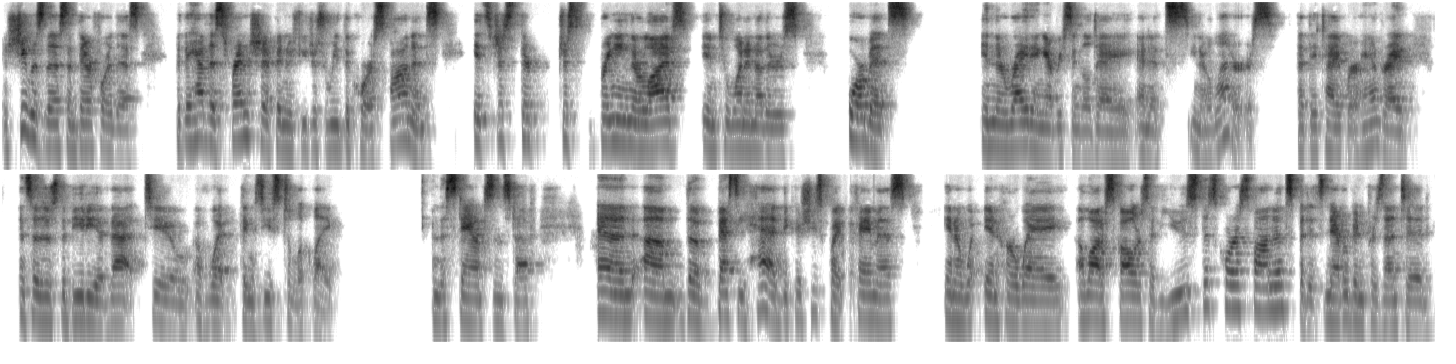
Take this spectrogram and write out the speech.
and she was this and therefore this. But they have this friendship and if you just read the correspondence it's just they're just bringing their lives into one another's orbits in their writing every single day and it's you know letters that they type or handwrite. And so there's the beauty of that too of what things used to look like and the stamps and stuff and um, the Bessie Head, because she's quite famous in a in her way. A lot of scholars have used this correspondence, but it's never been presented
